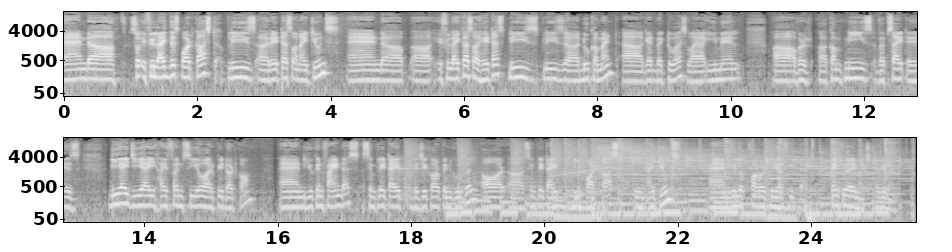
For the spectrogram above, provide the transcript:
And uh, so, if you like this podcast, please uh, rate us on iTunes. And uh, uh, if you like us or hate us, please please uh, do comment. Uh, get back to us via email. Our company's website is digi-corp.com. And you can find us. Simply type Digicorp in Google or simply type D Podcast in iTunes. And we look forward to your feedback. Thank you very much, everyone.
